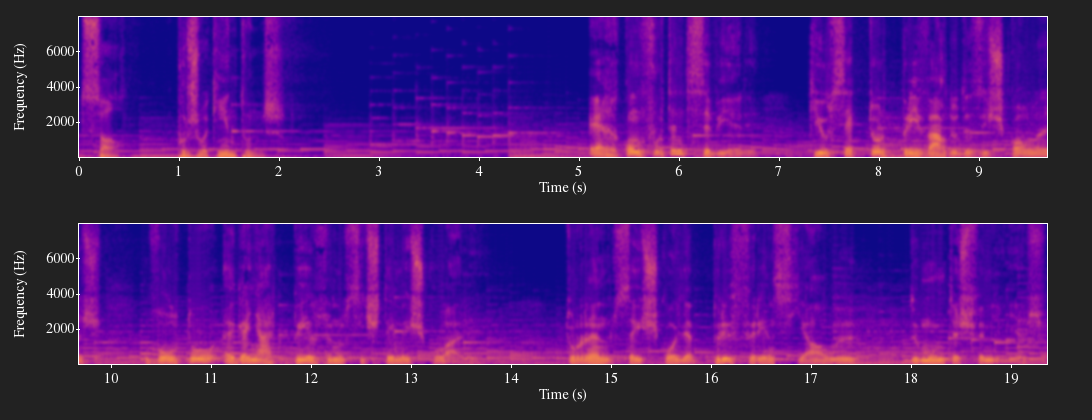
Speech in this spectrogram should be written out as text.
de Sol, por Joaquim Antunes. É reconfortante saber que o sector privado das escolas voltou a ganhar peso no sistema escolar, tornando-se a escolha preferencial de muitas famílias.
